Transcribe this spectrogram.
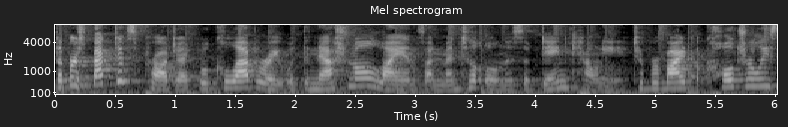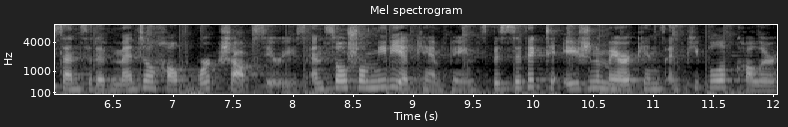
The Perspectives Project will collaborate with the National Alliance on Mental Illness of Dane County to provide a culturally sensitive mental health workshop series and social media campaign specific to Asian Americans and people of color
